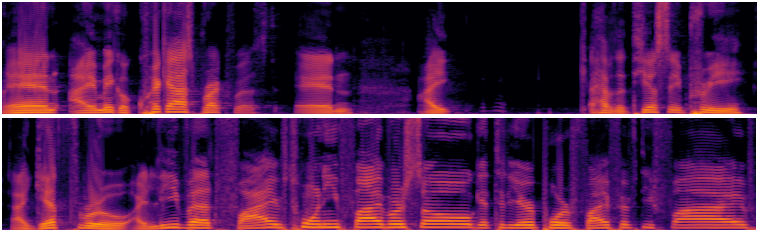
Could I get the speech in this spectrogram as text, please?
And I make a quick ass breakfast, and I have the TSA pre. I get through. I leave at 5:25 or so. Get to the airport 5:55.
